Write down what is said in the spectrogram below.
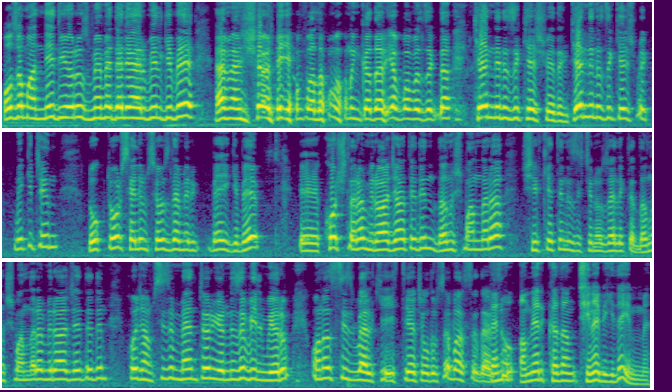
O zaman ne diyoruz Mehmet Ali Erbil gibi? Hemen şöyle yapalım. Onun kadar yapamasak da kendinizi keşfedin. Kendinizi keşfetmek için Doktor Selim Sözdemir Bey gibi e, koçlara müracaat edin. Danışmanlara, şirketiniz için özellikle danışmanlara müracaat edin. Hocam sizin mentor yönünüzü bilmiyorum. Ona siz belki ihtiyaç olursa bahsedersiniz. Ben o Amerika'dan Çin'e bir gideyim mi?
